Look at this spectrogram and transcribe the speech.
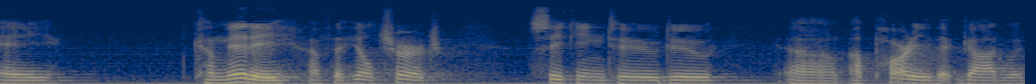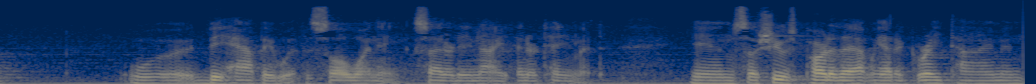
a committee of the Hill Church seeking to do uh, a party that God would would be happy with a soul winning Saturday night entertainment. And so she was part of that. We had a great time and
